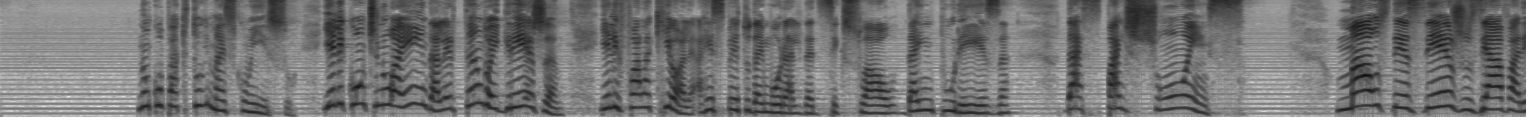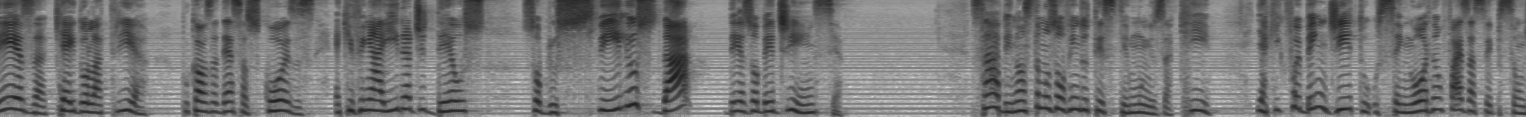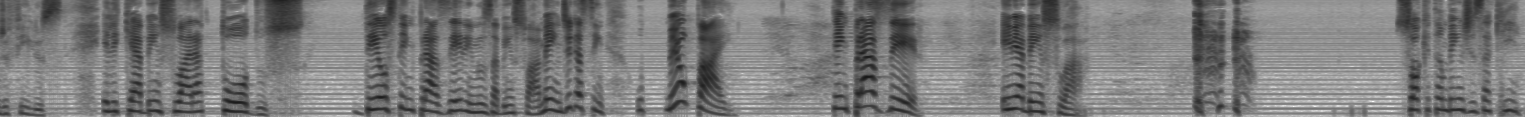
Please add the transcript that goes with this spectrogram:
Não compactue mais com isso. E ele continua ainda alertando a igreja. E ele fala aqui, olha, a respeito da imoralidade sexual, da impureza, das paixões, maus desejos e a avareza, que é a idolatria. Por causa dessas coisas, é que vem a ira de Deus sobre os filhos da desobediência. Sabe, nós estamos ouvindo testemunhos aqui, e aqui que foi bem dito: o Senhor não faz acepção de filhos, Ele quer abençoar a todos. Deus tem prazer em nos abençoar, amém? Diga assim: o meu Pai tem prazer em me abençoar. Só que também diz aqui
